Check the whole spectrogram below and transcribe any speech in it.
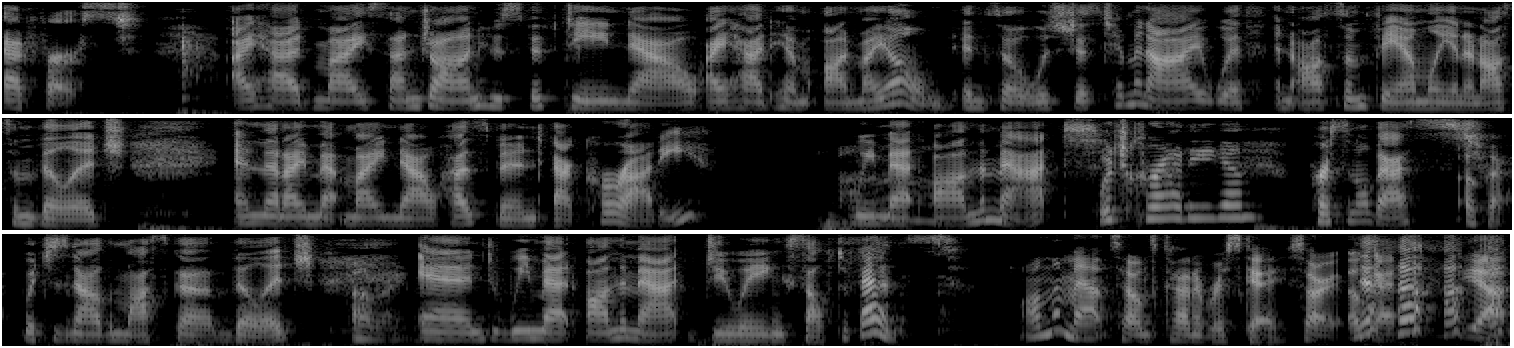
at first. I had my son John, who's 15 now. I had him on my own. And so it was just him and I with an awesome family and an awesome village. And then I met my now husband at karate. We met Oh. on the mat, Which karate again? personal best, Okay. which is now the Mosca Village. All right. And we met on the mat doing self defense. On the mat sounds kind of risque. Sorry. Okay. Yeah.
